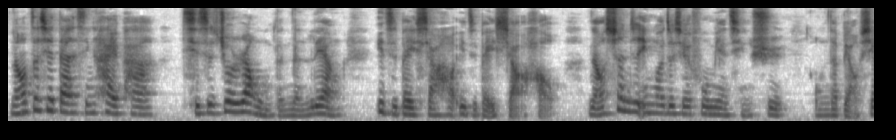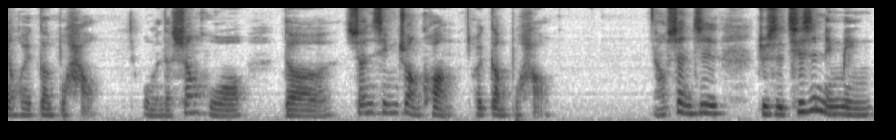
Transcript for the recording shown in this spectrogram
然后这些担心、害怕，其实就让我们的能量一直被消耗，一直被消耗。然后，甚至因为这些负面情绪，我们的表现会更不好，我们的生活的身心状况会更不好。然后，甚至就是其实明明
